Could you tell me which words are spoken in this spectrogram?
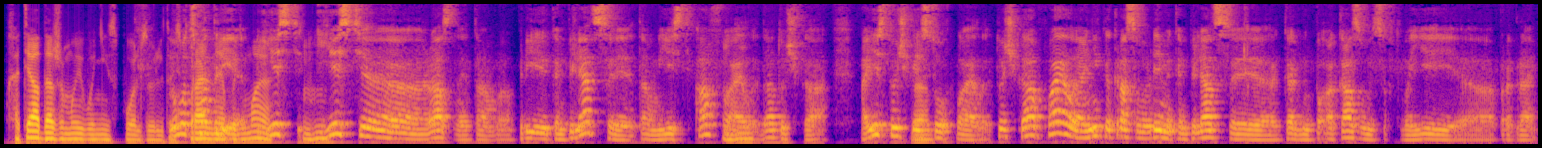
Хотя даже мы его не использовали. То ну есть, вот правильно смотри, я понимаю? Есть, угу. есть э, разные там при компиляции, там есть A файлы, угу. да, точка А, а есть точка .so файлы. Точка А файлы, они как раз во время компиляции как бы оказываются в твоей э, программе.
